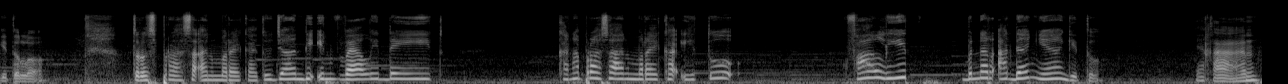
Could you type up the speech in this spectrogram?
gitu loh. Terus perasaan mereka itu jangan diinvalidate. Karena perasaan mereka itu valid benar adanya gitu. Ya kan?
